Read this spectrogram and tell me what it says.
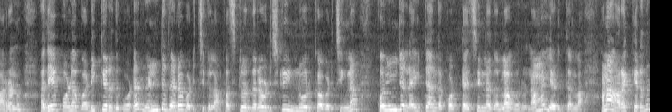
வரணும். அதே போல் வடிக்கிறது கூட ரெண்டு தடவை வடிச்சுக்கலாம். ஃபஸ்ட்டு ஒரு தடவை வடிச்சிட்டு இன்னொருக்கா வடிச்சிங்கன்னா கொஞ்சம் லைட்டாக அந்த கொட்டை சின்னதெல்லாம் வரும். நம்ம எடுத்துடலாம். ஆனால் அரைக்கிறது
